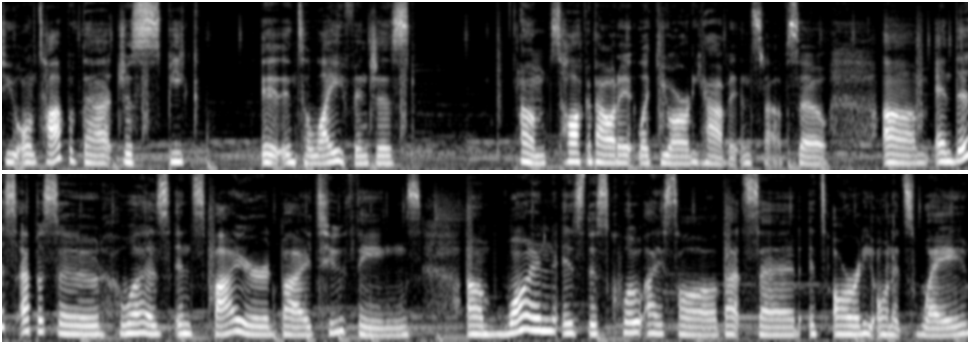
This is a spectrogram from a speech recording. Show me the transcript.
to, on top of that, just speak it into life and just um talk about it like you already have it and stuff. So um and this episode was inspired by two things. Um, one is this quote I saw that said, It's already on its way.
